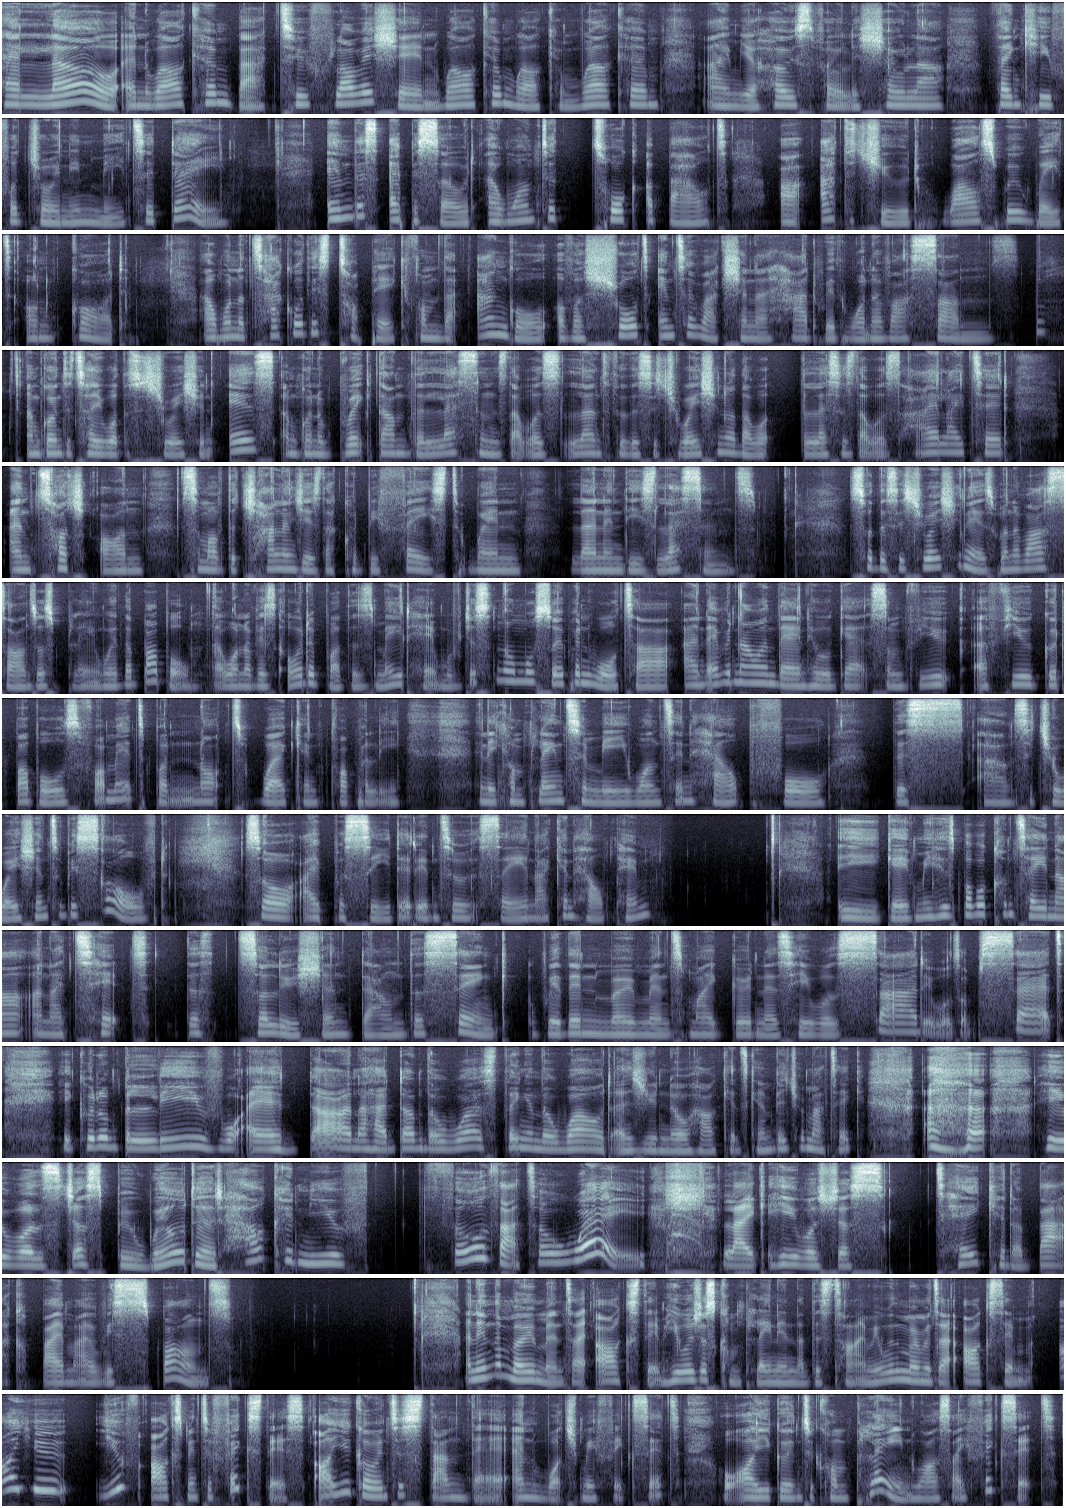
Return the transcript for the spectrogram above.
Hello and welcome back to Flourishing. Welcome, welcome, welcome. I'm your host, Fola Shola. Thank you for joining me today. In this episode, I want to talk about our attitude whilst we wait on God. I want to tackle this topic from the angle of a short interaction I had with one of our sons. I'm going to tell you what the situation is. I'm going to break down the lessons that was learned through the situation or that were the lessons that was highlighted and touch on some of the challenges that could be faced when learning these lessons. So the situation is one of our sons was playing with a bubble that one of his older brothers made him with just normal soap and water and every now and then he will get some few a few good bubbles from it but not working properly. And he complained to me wanting help for this um, situation to be solved. So I proceeded into saying I can help him. He gave me his bubble container and I tipped the solution down the sink. Within moments, my goodness, he was sad, he was upset. He couldn't believe what I had done. I had done the worst thing in the world, as you know how kids can be dramatic. he was just bewildered. How can you throw that away? Like he was just taken aback by my response. And in the moment I asked him, he was just complaining at this time. In the moment I asked him, Are you, you've asked me to fix this. Are you going to stand there and watch me fix it? Or are you going to complain whilst I fix it?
